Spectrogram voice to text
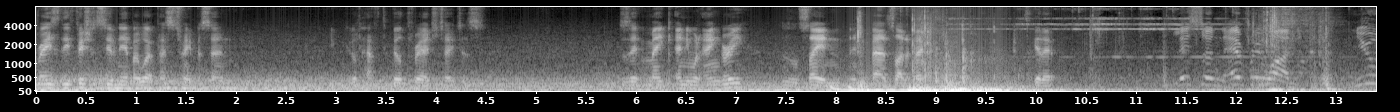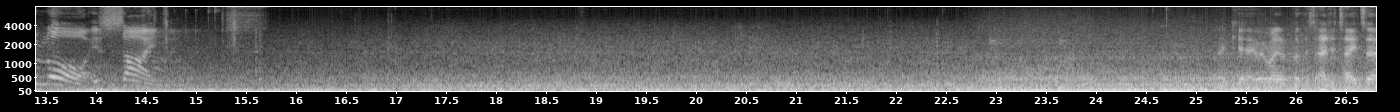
Raises the efficiency of nearby workplaces 20%. You'll have to build three agitators. Does it make anyone angry? Doesn't say any bad side effects. Let's get it. Listen, everyone. New law is signed. Okay, where am I going to put this agitator?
